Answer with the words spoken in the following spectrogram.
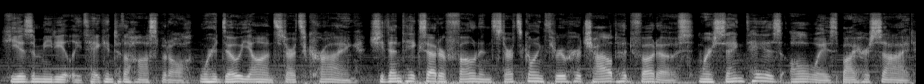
He is immediately taken to the hospital, where Do-yeon starts crying. She then takes out her phone and starts going through her childhood photos, where Sang Tae is always by her side.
